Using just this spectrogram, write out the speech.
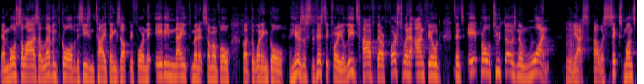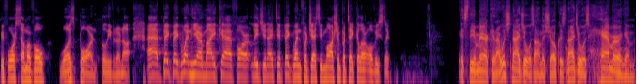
Then Mo Salah's 11th goal of the season tied things up before in the 89th minute, Summerville got the winning goal. Here's a statistic for you Leeds have their first win at Anfield since April 2001. Hmm. Yes, that was six months before Summerville was born, believe it or not. Uh, big, big win here, Mike, uh, for Leeds United. Big win for Jesse Marsch in particular, obviously. It's the American. I wish Nigel was on the show because Nigel was hammering him.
